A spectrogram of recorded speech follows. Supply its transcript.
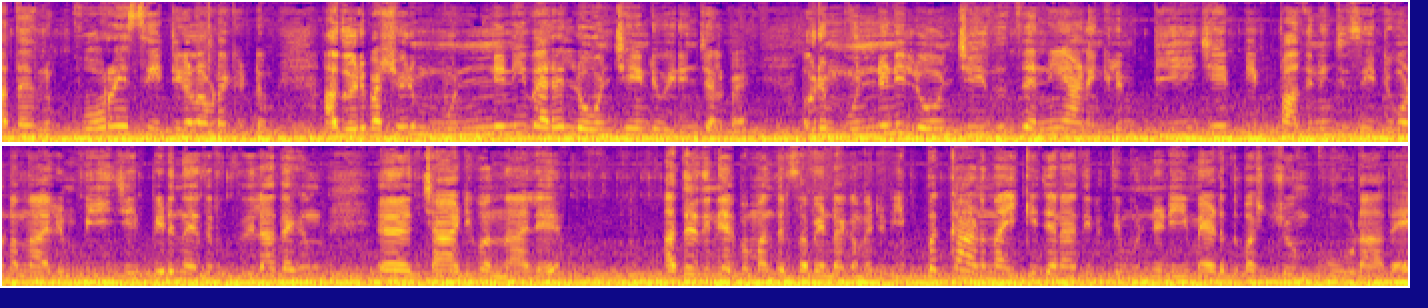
അദ്ദേഹത്തിന് കുറെ സീറ്റുകൾ അവിടെ കിട്ടും. അതൊരു പക്ഷെ ഒരു മുന്നണി വരെ ലോഞ്ച് ചെയ്യേണ്ടി വരും ചിലപ്പോ. ഒരു മുന്നണി ലോഞ്ച് ചെയ്ത് തന്നെയാണെങ്കിലും ബി ജെ പി പതിനഞ്ച് സീറ്റ് കൊണ്ടുവന്നാലും ബി ജെ പിയുടെ നേതൃത്വത്തിൽ അദ്ദേഹം ചാടി വന്നാൽ അദ്ദേഹത്തിന് ചിലപ്പോൾ മന്ത്രിസഭ ഉണ്ടാക്കാൻ പറ്റും. ഇപ്പൊ കാണുന്ന ഐക്യ ജനാധിപത്യ മുന്നണിയും ഇടതുപക്ഷവും കൂടാതെ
